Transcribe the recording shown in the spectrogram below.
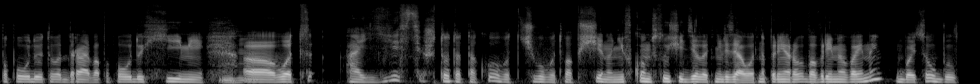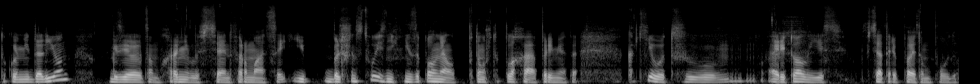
по поводу этого драйва, по поводу химии. Mm-hmm. А, вот а есть что-то такое, вот чего вот вообще, ну ни в коем случае делать нельзя. Вот, например, во время войны у бойцов был такой медальон, где там хранилась вся информация, и большинство из них не заполнял, потому что плохая примета. Какие вот э, ритуалы есть в театре по этому поводу?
